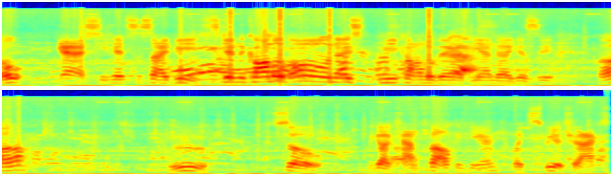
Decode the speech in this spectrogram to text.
Oh, yes, he hits the side B. He's getting the combo. Oh, nice knee combo there at the end, I guess. See, huh? Ooh. So, we got Captain Falcon here, like Spirit Tracks.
